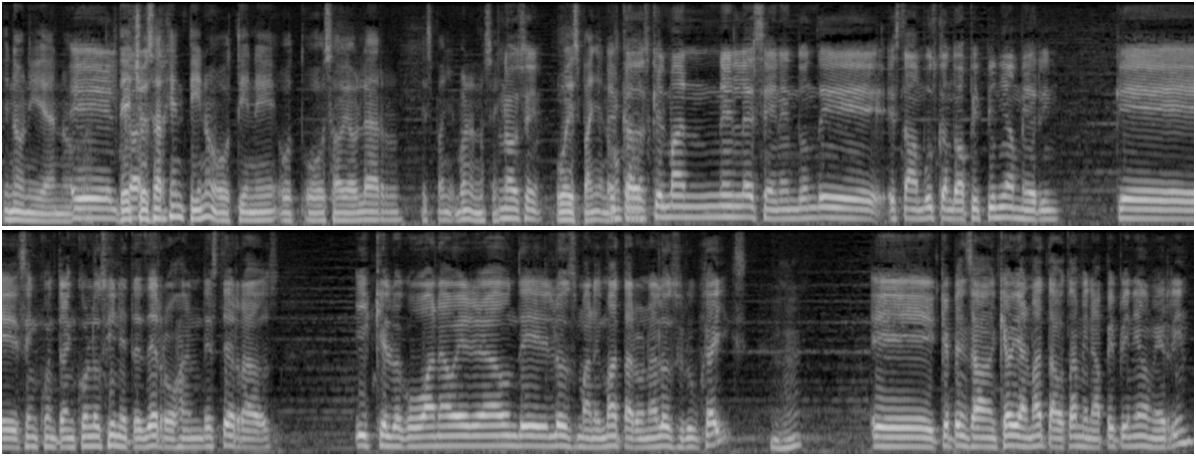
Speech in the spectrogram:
No, ni idea, no. El de hecho es argentino o tiene, o, o sabe hablar español, bueno, no sé. No sé. O de España, ¿no? el caso es que el man en la escena en donde estaban buscando a Pippin y a Merrin, que se encuentran con los jinetes de Rohan desterrados y que luego van a ver a donde los manes mataron a los Uruk-hais. Ujú. eh, que pensaban que habían matado también a Pippin y a Merrin.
